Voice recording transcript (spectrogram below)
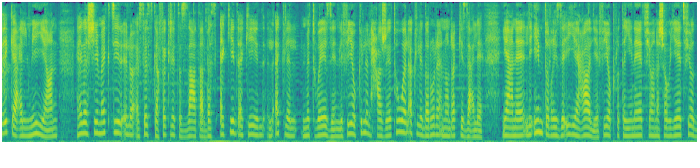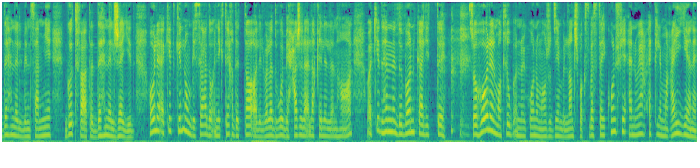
هيك علميا هذا الشيء ما كتير له أساس كفكرة الزعتر بس أكيد أكيد الأكل المتوازن اللي فيه كل الحاجات هو الأكل اللي ضروري إنه نركز عليه. يعني اللي قيمته الغذائية عالية فيه بروتينات فيه نشويات فيه الدهن اللي بنسميه good fat الدهن الجيد هول أكيد كلهم بيساعدوا إنك تاخذي الطاقة اللي الولد هو بحاجة لها خلال النهار وأكيد هن de bonne qualité so هول المطلوب إنه يكونوا موجودين بال lunch box بس تيكون في أنواع أكل معينة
